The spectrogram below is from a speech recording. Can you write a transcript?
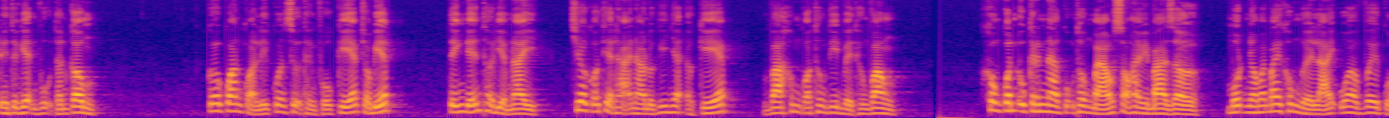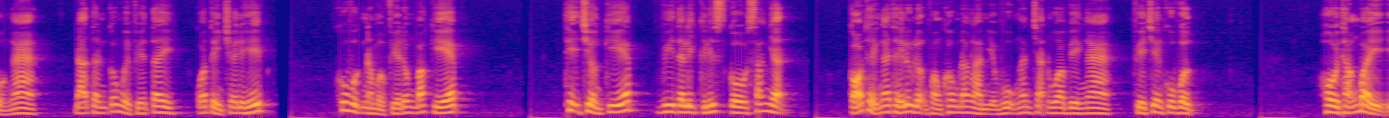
để thực hiện vụ tấn công. Cơ quan quản lý quân sự thành phố Kiev cho biết, tính đến thời điểm này, chưa có thiệt hại nào được ghi nhận ở Kiev và không có thông tin về thương vong. Không quân Ukraine cũng thông báo sau 23 giờ, một nhóm máy bay không người lái UAV của Nga đã tấn công về phía Tây qua tỉnh Chernihiv, khu vực nằm ở phía đông bắc Kiev. Thị trưởng Kiev Vitaly Klitschko xác nhận có thể nghe thấy lực lượng phòng không đang làm nhiệm vụ ngăn chặn UAV Nga phía trên khu vực. Hồi tháng 7,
